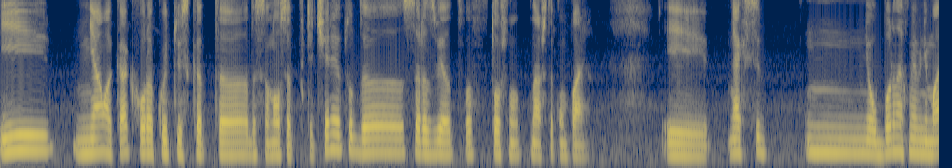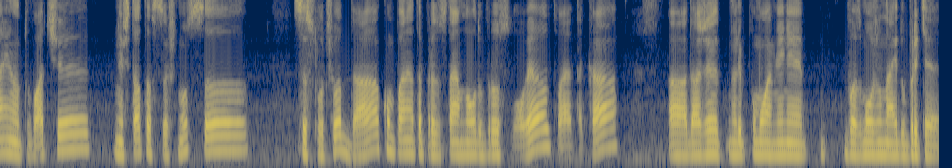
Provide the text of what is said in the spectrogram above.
И няма как хора, които искат а, да се носят по течението, да се развият в точно нашата компания. И някакси не обърнахме внимание на това, че нещата всъщност се случват. Да, компанията предоставя много добри условия, това е така. А, даже, нали, по мое мнение, възможно най-добрите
